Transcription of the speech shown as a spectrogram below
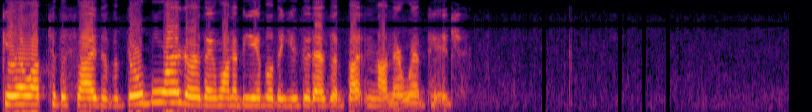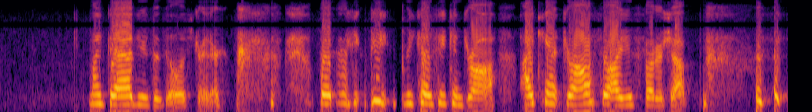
scale up to the size of a billboard or they want to be able to use it as a button on their web page. My dad uses Illustrator, but he, because he can draw. I can't draw, so I use Photoshop.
